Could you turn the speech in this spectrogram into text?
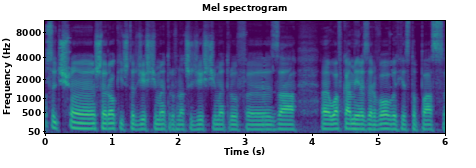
dosyć e, szeroki, 40 metrów na 30 metrów e, za e, ławkami rezerwowych. Jest to pas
